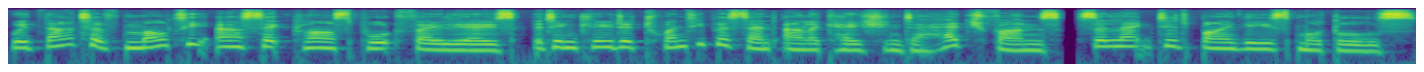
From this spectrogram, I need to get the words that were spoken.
with that of multi asset class portfolios that include a 20% allocation to hedge funds selected by these models.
